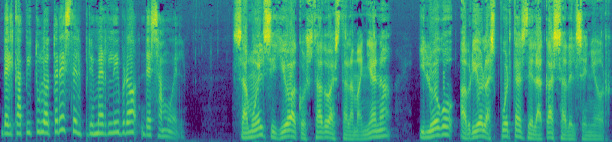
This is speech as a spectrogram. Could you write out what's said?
del capítulo 3 del primer libro de Samuel. Samuel siguió acostado hasta la mañana y luego abrió las puertas de la casa del Señor.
